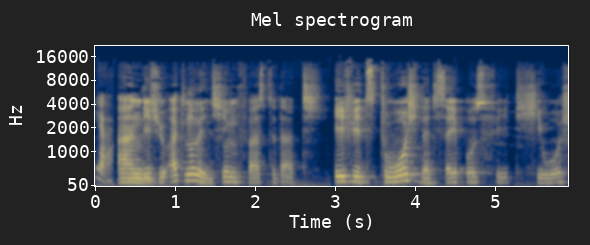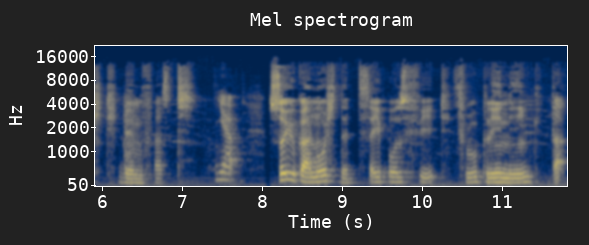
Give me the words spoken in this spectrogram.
Yeah. And if you acknowledge Him first, that if it's to wash the disciples' feet, He washed them first. Yep. So you can wash the disciples' feet through cleaning the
